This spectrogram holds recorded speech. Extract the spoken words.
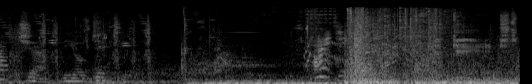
Capture the objective. Engaged.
